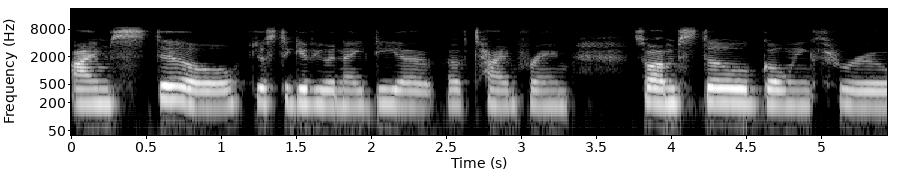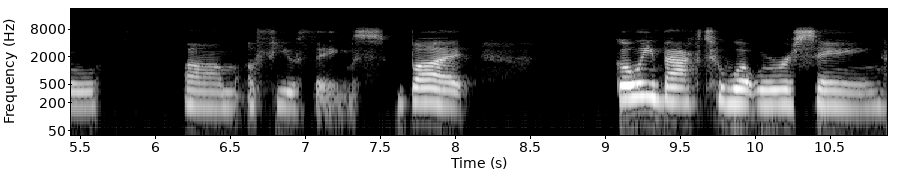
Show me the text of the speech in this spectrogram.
I'm still, just to give you an idea of time frame, so I'm still going through um, a few things. But going back to what we were saying,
